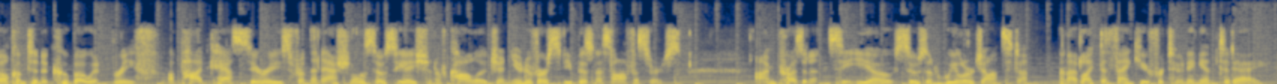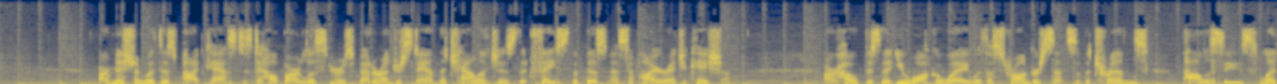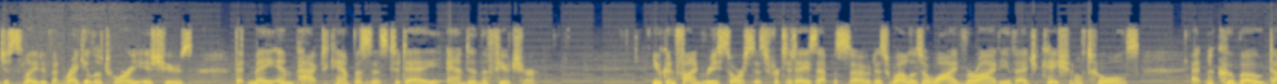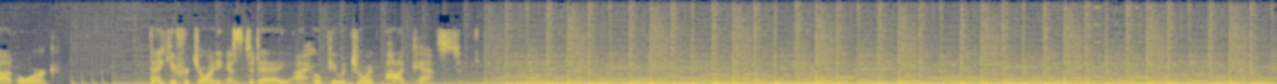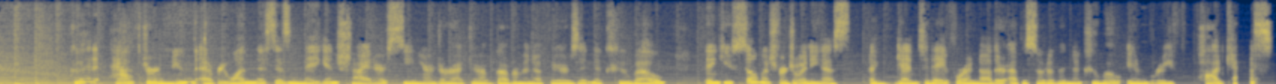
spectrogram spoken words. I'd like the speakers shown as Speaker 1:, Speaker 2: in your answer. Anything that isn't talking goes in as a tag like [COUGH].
Speaker 1: Welcome to NACUBO in Brief, a podcast series from the National Association of College and University Business Officers. I'm President and CEO Susan Whealler Johnston, and I'd like to thank you for tuning in today. Our mission with this podcast is to help our listeners better understand the challenges that face the business of higher education. Our hope is that you walk away with a stronger sense of the trends, policies, legislative, and regulatory issues that may impact campuses today and in the future. You can find resources for today's episode as well as a wide variety of educational tools at nacubo.org. Thank you for joining us today. I hope you enjoyed the podcast.
Speaker 2: Afternoon, everyone. This is Megan Schneider, Senior Director of Government Affairs at NACUBO. Thank you so much for joining us again today for another episode of the NACUBO in Brief podcast.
